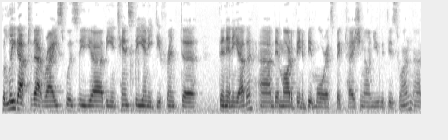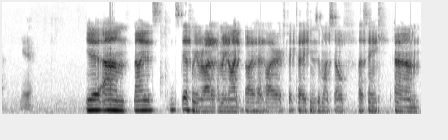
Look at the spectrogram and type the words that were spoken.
the lead up to that race was the uh, the intensity any different uh, than any other? Um, there might have been a bit more expectation on you with this one. Uh, yeah. Yeah, um, no, it's it's definitely right. I mean, I I had higher expectations of myself. I think, um,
